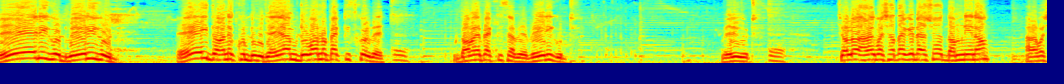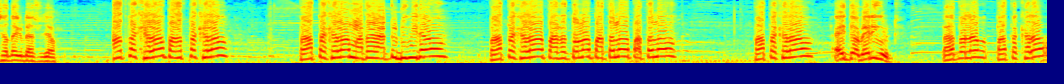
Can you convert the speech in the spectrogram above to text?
ভেরি গুড ভেরি গুড এই তো অনেকক্ষণ ডুবে যায়। এরকম ডুবানো প্র্যাকটিস করবে। দমে প্র্যাকটিস হবে। ভেরি গুড ভেরি গুড চলো আরেকবার সাঁতার কেটে আসো দম নিয়ে নাও। আরেকবার সাঁতার কেটে আসো যাও। হাত পা খেলাও পা পা খেলাও পা পা খেলাও মাথা একটু ডুবিয়ে দাও। পা হাত পা খেলাও পাতা তোলো পাতলো পাতলো পা হাত পা খেলাও এই তো ভেরি গুড পা হাত পালাও পা খেলাও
